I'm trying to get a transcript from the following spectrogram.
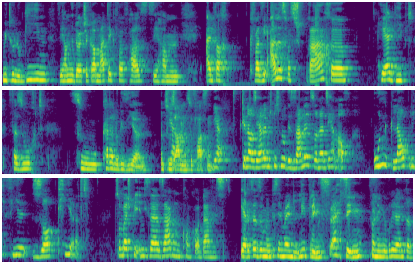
Mythologien. Sie haben eine deutsche Grammatik verfasst. Sie haben einfach quasi alles, was Sprache hergibt, versucht zu katalogisieren und zusammenzufassen. Ja. ja, genau. Sie haben nämlich nicht nur gesammelt, sondern sie haben auch unglaublich viel sortiert. Zum Beispiel in dieser Sagenkonkordanz. Ja, das ist so ein bisschen mein Lieblingsding von den Gebrüdern Grimm.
